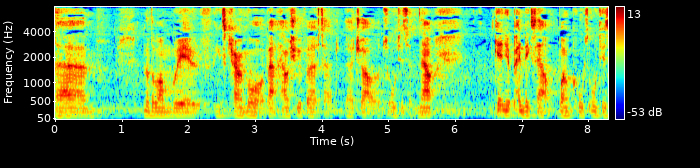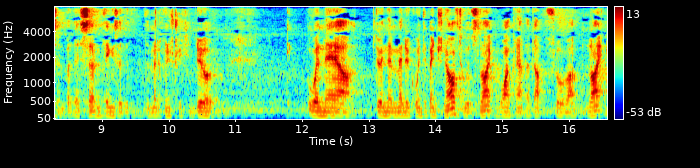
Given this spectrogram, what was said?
um, another one with I think it's Karen Moore about how she reversed her, her child's autism. Now, getting your appendix out won't cause autism, but there's certain things that the, the medical industry can do when they are doing their medical intervention afterwards, like wiping out the gut flora, like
